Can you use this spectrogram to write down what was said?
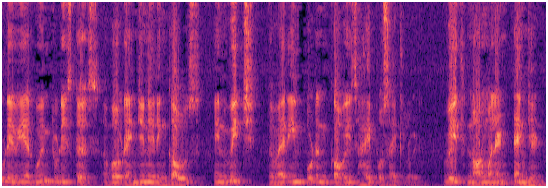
Today we are going to discuss about engineering curves in which the very important curve is hypocycloid with normal and tangent.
